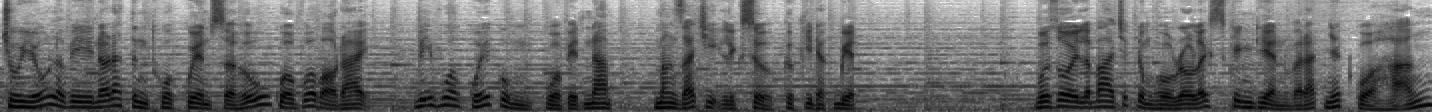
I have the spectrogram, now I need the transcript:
Chủ yếu là vì nó đã từng thuộc quyền sở hữu của vua Bảo Đại, vị vua cuối cùng của Việt Nam, mang giá trị lịch sử cực kỳ đặc biệt. Vừa rồi là ba chiếc đồng hồ Rolex kinh điển và đắt nhất của hãng.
